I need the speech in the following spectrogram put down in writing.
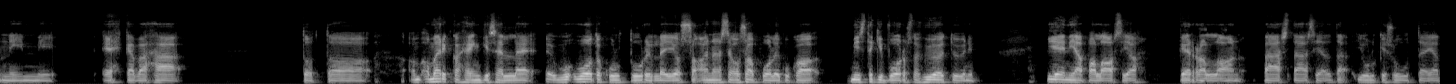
niin, niin ehkä vähän tota, amerikkahenkiselle vuotokulttuurille, jossa aina se osapuoli, kuka mistäkin vuorosta hyötyy, niin pieniä palasia kerrallaan päästää sieltä julkisuuteen. Ja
